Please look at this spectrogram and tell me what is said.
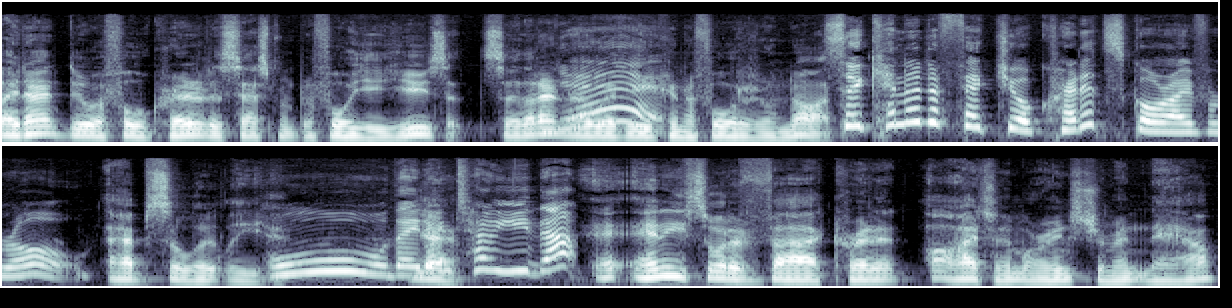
they don't do a full credit assessment before you use it. So they don't know whether you can afford it or not. So can it affect your credit score overall? absolutely. Ooh, they Yeah. don't tell you that. A- any sort of uh, credit item or instrument now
